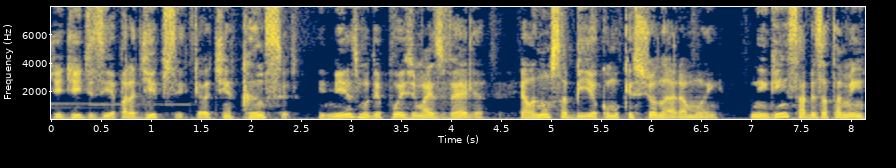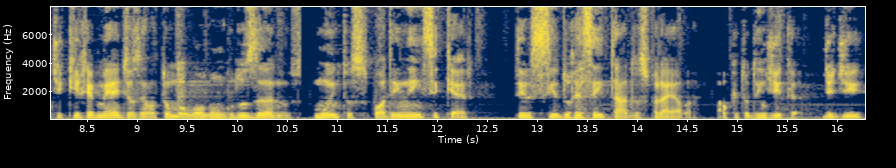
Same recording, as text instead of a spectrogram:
Didi dizia para Gypsy que ela tinha câncer e mesmo depois de mais velha, ela não sabia como questionar a mãe. Ninguém sabe exatamente que remédios ela tomou ao longo dos anos. Muitos podem nem sequer ter sido receitados para ela. Ao que tudo indica, Didi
